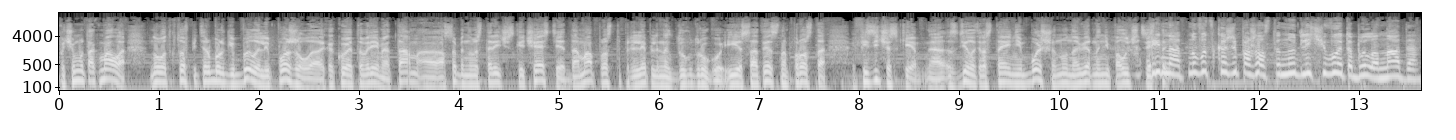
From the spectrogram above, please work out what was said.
Почему так мало? Ну вот кто в Петербурге был или пожил э, какое-то время, там, э, особенно в исторической части, дома просто прилеплены друг к другу. И, соответственно, просто физически э, сделать расстояние больше, ну, наверное, не получится. Ренат, ну вот скажи, пожалуйста, ну для чего это было надо?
